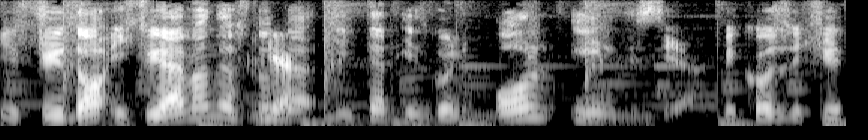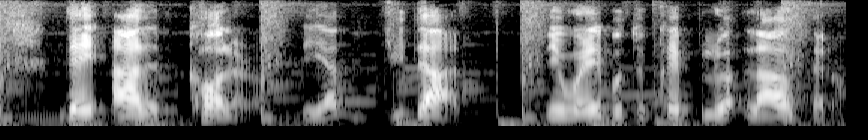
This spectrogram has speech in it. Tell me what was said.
If you don't, if you haven't understood yeah. that, Inter is going all in this year because if you they added Kolarov, they added Vidal, they were able to keep Lautaro.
